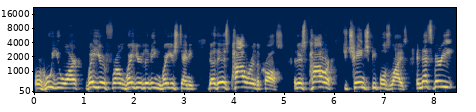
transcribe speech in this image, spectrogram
or who you are, where you're from, where you're living, where you're standing. There's power in the cross and there's power to change people's lives. And that's very,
